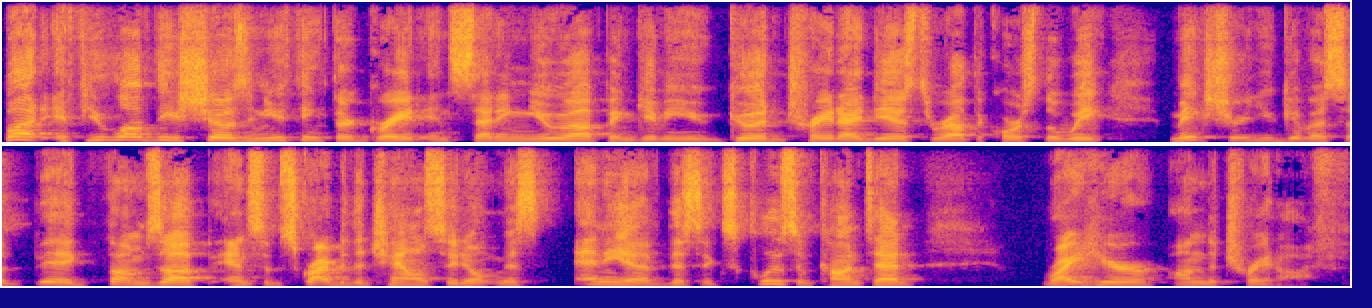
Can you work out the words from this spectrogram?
But if you love these shows and you think they're great in setting you up and giving you good trade ideas throughout the course of the week, make sure you give us a big thumbs up and subscribe to the channel so you don't miss any of this exclusive content right here on the trade off.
